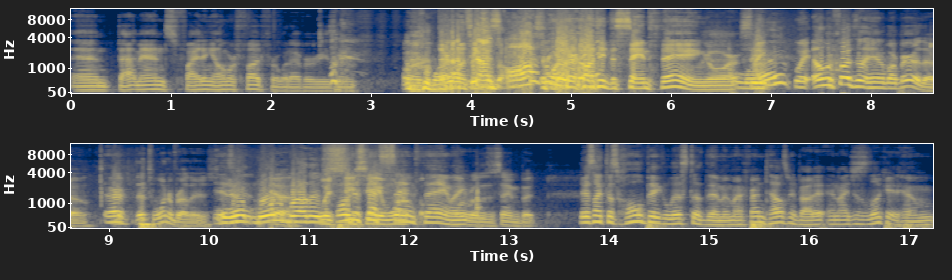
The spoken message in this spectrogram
and Batman's fighting Elmer Fudd for whatever reason. or they're hunting sounds the, awesome. Or they're hunting the same thing. Or Wait, Elmer Fudd's not Hanna Barbera though. Er, that- That's Warner Brothers. Is it? Warner Yeah. Brothers. Which Well, just DC that and Warner, same thing, like- Warner Brothers is the same, but there's like this whole big list of them, and my friend tells me about it, and I just look at him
